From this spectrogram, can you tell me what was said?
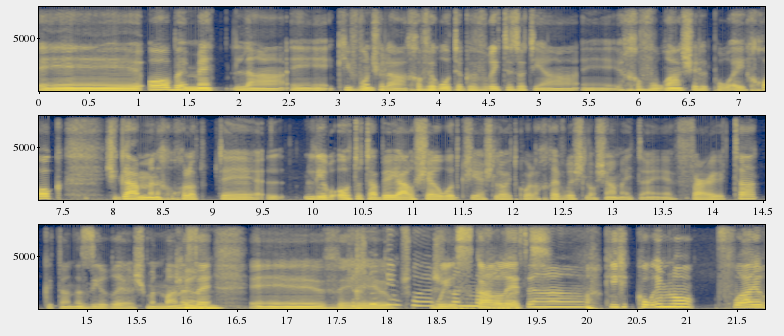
אה, או באמת לכיוון של החברות הגברית הזאת, החבורה של פורעי חוק, שגם אנחנו יכולות אה, לראות אותה ביער שרווד, כשיש לו את כל החבר'ה שלו שם, את פרייר טאק, את הנזיר אה, השמנמן כן. הזה. אה, ו- איך יודעים שהוא היה שמנמן? כי קוראים לו פרייר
